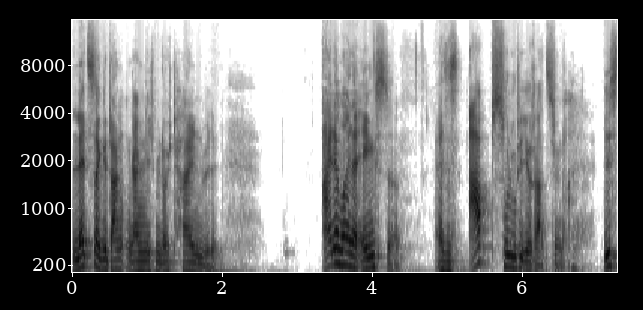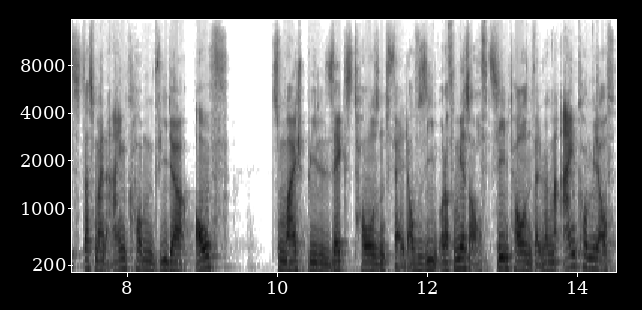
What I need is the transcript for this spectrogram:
letzter Gedankengang, den ich mit euch teilen will. Einer meiner Ängste, es ist absolut irrational, ist, dass mein Einkommen wieder auf zum Beispiel 6.000 fällt, auf 7 oder von mir ist auch auf 10.000 fällt. Wenn mein Einkommen wieder auf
